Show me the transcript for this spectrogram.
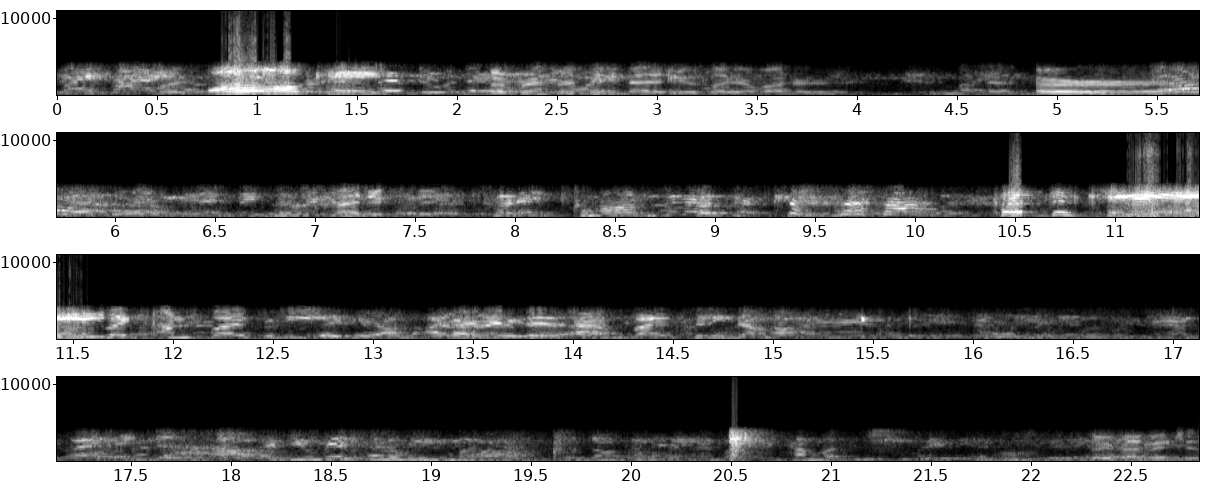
My height. Oh, okay. Her friends were saying that she was talking about her, her magic stick. Cut it. Come on. Cut the, cut the cake. Like, I'm five feet. Here, I'm, I And gotta I said. I'm five Sitting down. I'm five inches tall. If you miss, you'll be money. So don't complain about. How much? Thirty-five inches.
